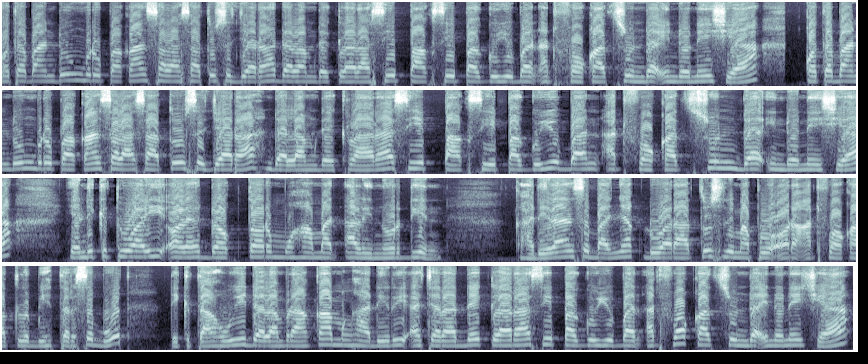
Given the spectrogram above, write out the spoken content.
Kota Bandung merupakan salah satu sejarah dalam deklarasi Paksi Paguyuban Advokat Sunda Indonesia. Kota Bandung merupakan salah satu sejarah dalam deklarasi Paksi Paguyuban Advokat Sunda Indonesia yang diketuai oleh Dr. Muhammad Ali Nurdin. Kehadiran sebanyak 250 orang advokat lebih tersebut diketahui dalam rangka menghadiri acara deklarasi Paguyuban Advokat Sunda Indonesia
